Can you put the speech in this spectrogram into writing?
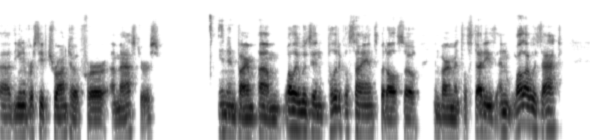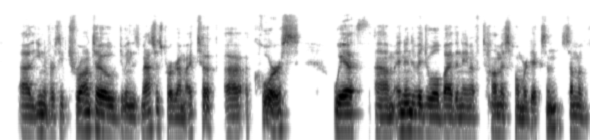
uh, the University of Toronto for a master's in environment. Um, well, it was in political science, but also environmental studies. And while I was at uh, the University of Toronto doing this master's program, I took a course with um, an individual by the name of Thomas Homer Dixon. Some of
